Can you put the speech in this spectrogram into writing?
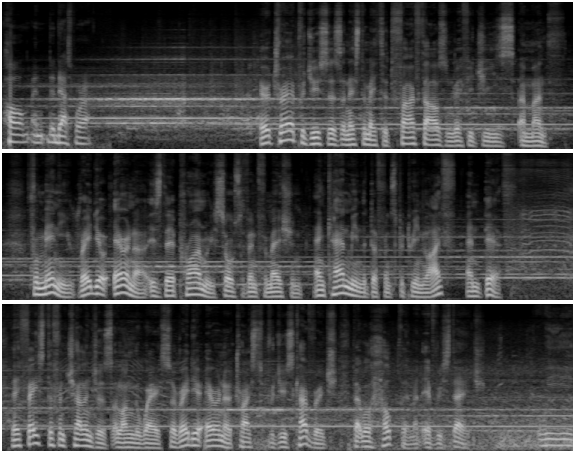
home and the diaspora. Eritrea produces an estimated 5,000 refugees a month. For many, Radio Erena is their primary source of information and can mean the difference between life and death. They face different challenges along the way, so Radio Erena tries to produce coverage that will help them at every stage. We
